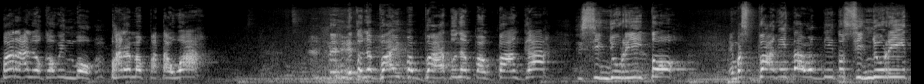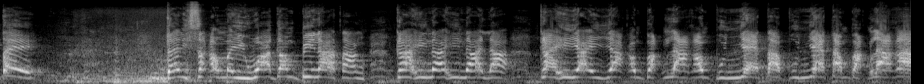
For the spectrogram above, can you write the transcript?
para ano gawin mo, para magpatawa. Ito na ba yung pambato ng Pampanga? Si Senyorito. Eh mas bagay tawag dito, Senyorita eh. Dahil isa kang maiwagang binatang, kahina-hinala, kahiya-iyakang bakla kang punyeta, punyetang bakla ka.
